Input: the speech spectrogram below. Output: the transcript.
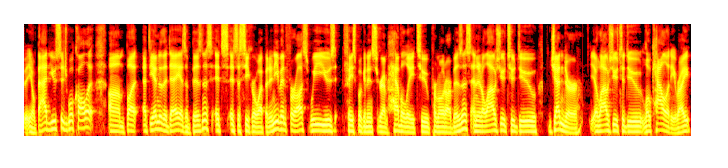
you know, bad usage, we'll call it. Um, but at the end of the day, as a business, it's, it's a secret weapon. And even for us, we use Facebook and Instagram heavily to promote our business and it allows you to do gender allows you to do locality, right?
